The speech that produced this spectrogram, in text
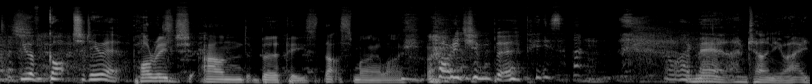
You have got to do it. porridge and burpees. That's my life. Porridge and burpees. I like that. Man, I'm telling you, I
